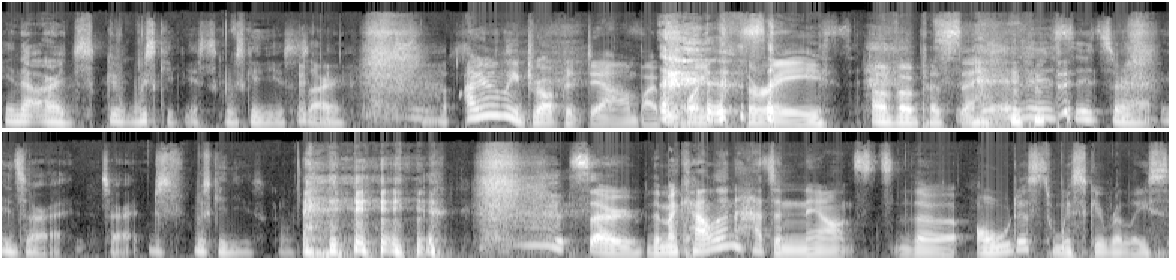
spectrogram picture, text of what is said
you know, all right, just give whiskey news. Whiskey news. Sorry. I only dropped it down by 0.3 of a percent. it's, it's all right. It's all right. It's all right. Just whiskey news. So, the Macallan has announced the oldest whiskey release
